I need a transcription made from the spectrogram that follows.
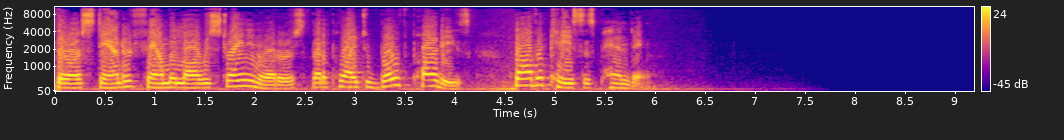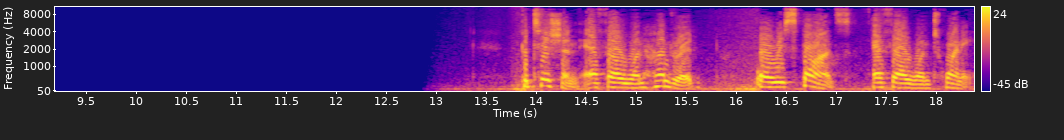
There are standard family law restraining orders that apply to both parties while the case is pending. Petition FL 100 or Response FL 120.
